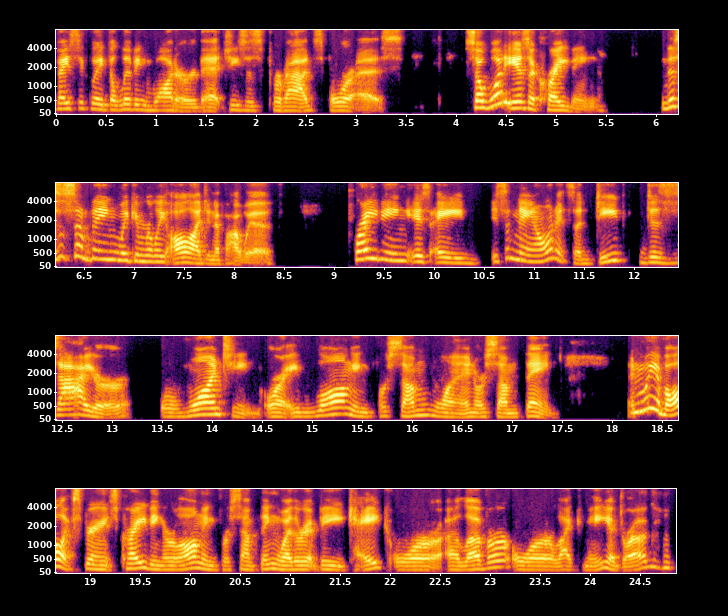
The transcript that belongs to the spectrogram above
basically the living water that Jesus provides for us. So what is a craving? This is something we can really all identify with. Craving is a it's a noun, it's a deep desire or wanting or a longing for someone or something. And we have all experienced craving or longing for something, whether it be cake or a lover or like me, a drug.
